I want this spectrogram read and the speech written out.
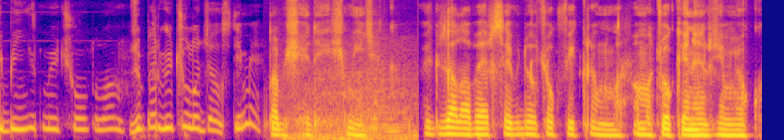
2023 oldu lan. Süper güç olacağız değil mi? Da bir şey değişmeyecek. Ve güzel haberse video çok fikrim var ama çok enerjim yok.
